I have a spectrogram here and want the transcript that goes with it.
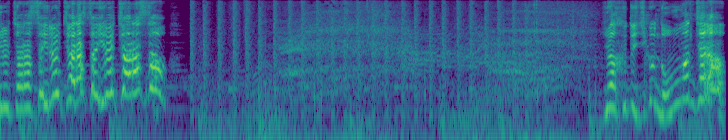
이럴 줄 알았어 이럴 줄 알았어 이럴 줄 알았어! 야 근데 이건 너무 많잖아!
